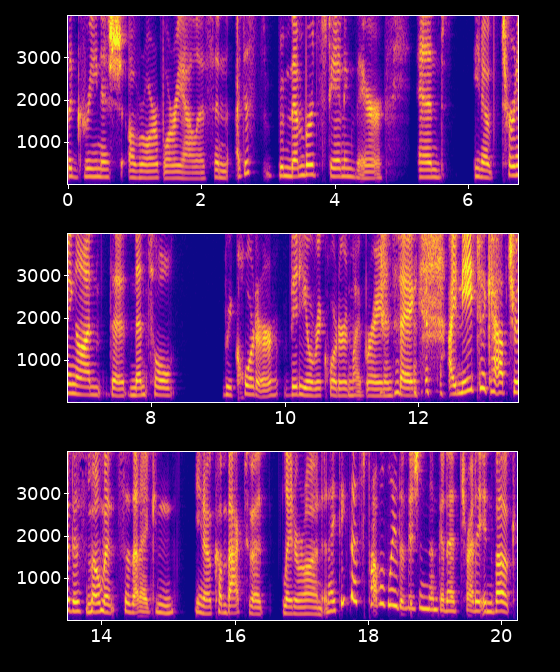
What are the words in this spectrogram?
the greenish aurora borealis and i just remembered standing there and you know turning on the mental recorder video recorder in my brain and saying i need to capture this moment so that i can you know come back to it later on and i think that's probably the vision i'm going to try to invoke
